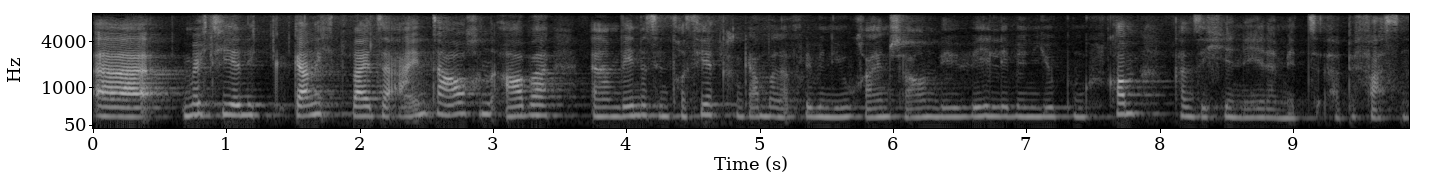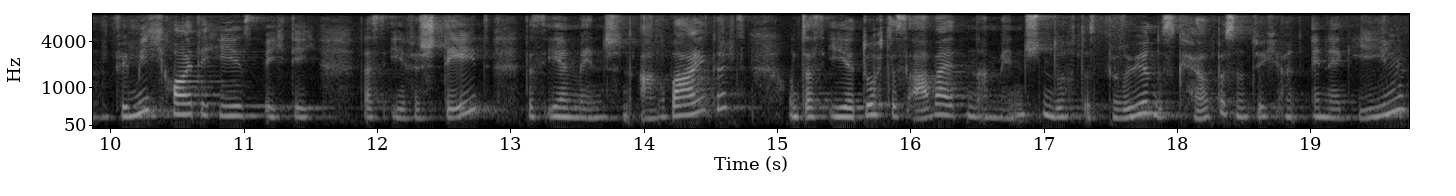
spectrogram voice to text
äh, möchte hier nicht, gar nicht weiter eintauchen, aber ähm, wen das interessiert, kann gerne mal auf Living You reinschauen. www.livingyou.com kann sich hier näher damit äh, befassen. Für mich heute hier ist wichtig, dass ihr versteht, dass ihr Menschen arbeitet und dass ihr durch das Arbeiten am Menschen, durch das Berühren des Körpers natürlich Energien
